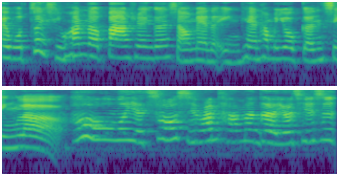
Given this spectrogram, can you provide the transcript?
哎，我最喜欢的霸轩跟小美的影片，他们又更新了。哦，我也超喜欢他们的，尤其是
